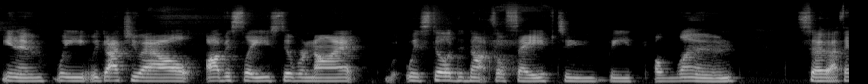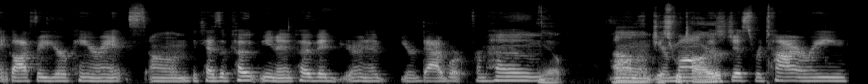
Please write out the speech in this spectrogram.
You know, we we got you out. Obviously, you still were not. We still did not feel safe to be alone. So I thank God for your parents um, because of COVID. You know, COVID. You know, your dad worked from home. Yep. Mom Um, just your mom retired. was just retiring.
